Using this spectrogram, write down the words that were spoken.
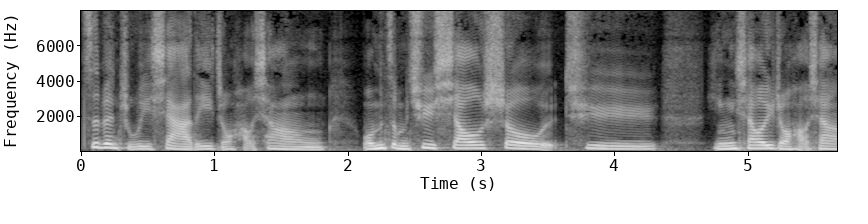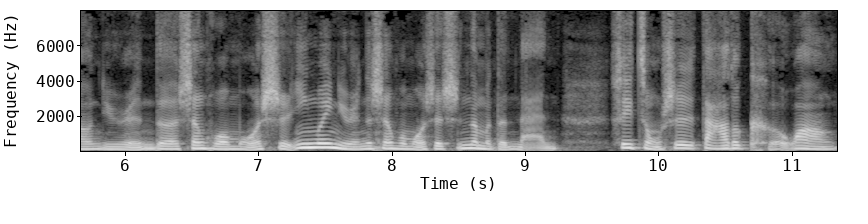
资本主义下的一种好像我们怎么去销售、去营销一种好像女人的生活模式，因为女人的生活模式是那么的难，所以总是大家都渴望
